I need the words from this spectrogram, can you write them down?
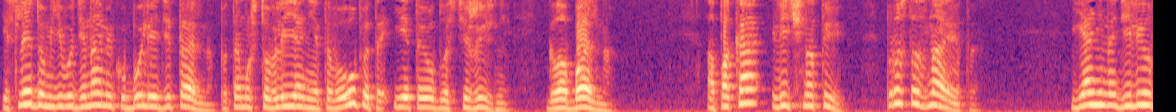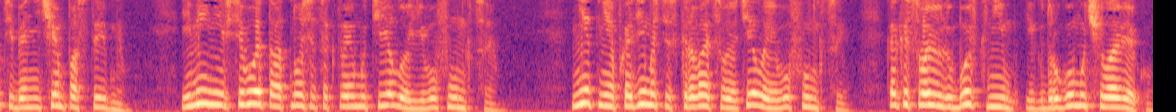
исследуем его динамику более детально, потому что влияние этого опыта и этой области жизни глобально. А пока лично ты. Просто знай это. Я не наделил тебя ничем постыдным. И менее всего это относится к твоему телу и его функциям. Нет необходимости скрывать свое тело и его функции, как и свою любовь к ним и к другому человеку.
